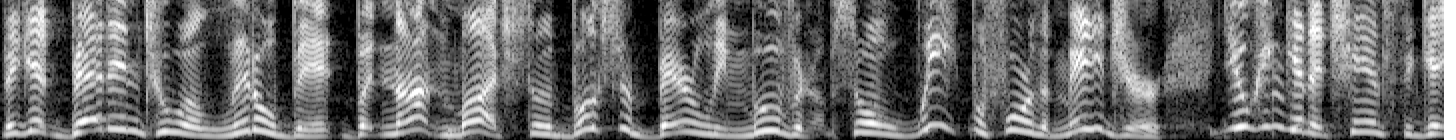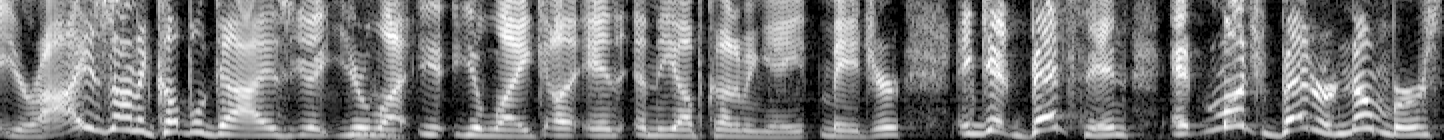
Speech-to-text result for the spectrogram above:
They get bet into a little bit, but not much. So the books are barely moving them. So a week before the major, you can get a chance to get your eyes on a couple guys you, you're Mm-hmm. li- you like uh, in, in the upcoming a- major and get bets in at much better numbers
